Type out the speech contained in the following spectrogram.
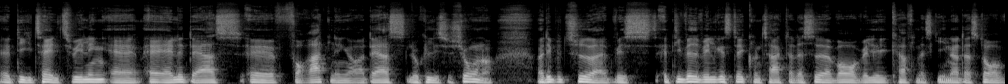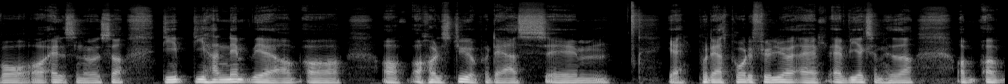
øh, digital tvilling af, af alle deres øh, forretninger og deres lokalisationer, og det betyder, at hvis at de ved, hvilke stikkontakter der sidder hvor, hvilke kaffemaskiner der står hvor, og alt sådan noget, så de, de har nemt ved at, at, at, at holde styr på deres... Øh, ja, på deres portefølje af, af virksomheder. Og, og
